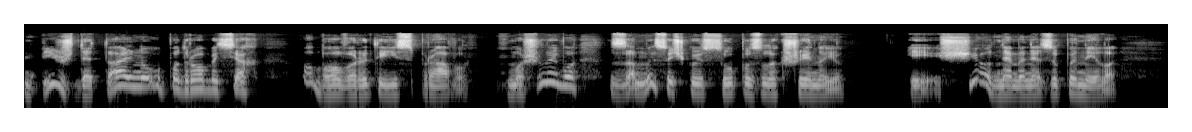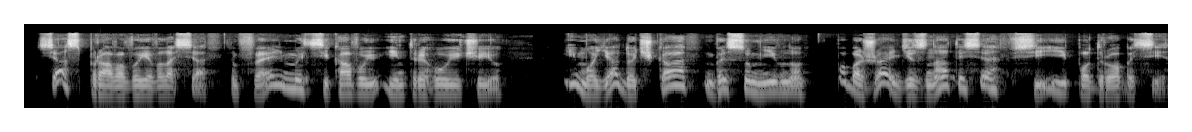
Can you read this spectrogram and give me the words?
більш детально у подробицях обговорити її справу, можливо, за мисочкою супу з локшиною. І ще одне мене зупинило. Ця справа виявилася вельми цікавою і інтригуючою, і моя дочка, безсумнівно, побажає дізнатися всі її подробиці.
